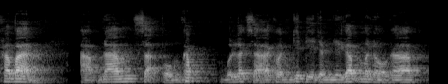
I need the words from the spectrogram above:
เข้าบ้าน อาบน้ำสระผมครับบุญรักษาคนคิดดีทำดีครับมโนครับ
